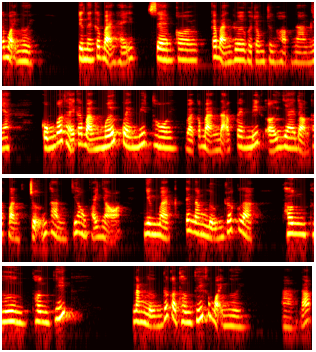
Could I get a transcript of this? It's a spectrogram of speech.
Đó mọi người. Cho nên các bạn hãy xem coi các bạn rơi vào trong trường hợp nào nha. Cũng có thể các bạn mới quen biết thôi và các bạn đã quen biết ở giai đoạn các bạn trưởng thành chứ không phải nhỏ. Nhưng mà cái năng lượng rất là thân thương thân thiết. Năng lượng rất là thân thiết các mọi người. À đó.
